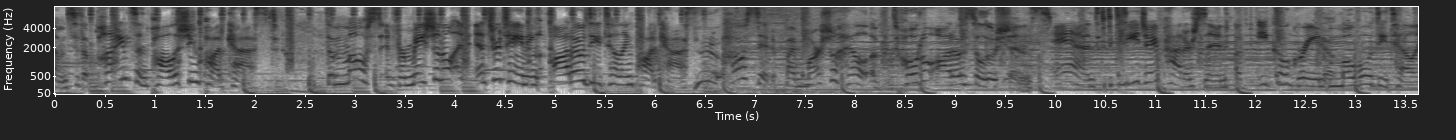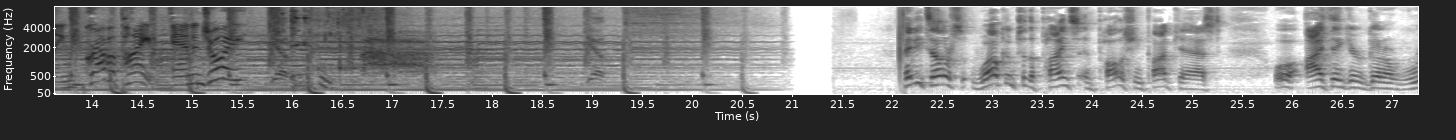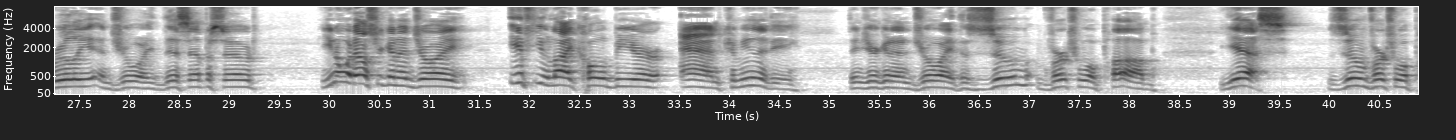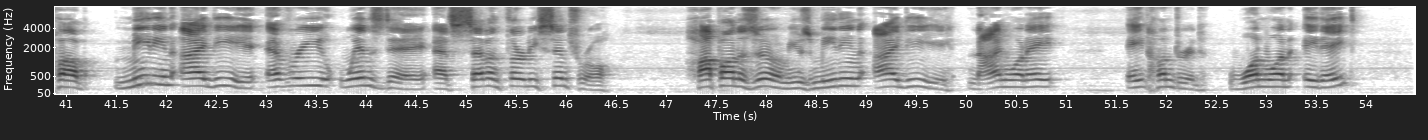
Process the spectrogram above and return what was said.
Welcome to the Pints and Polishing Podcast, the most informational and entertaining auto detailing podcast. Hosted by Marshall Hill of Total Auto Solutions and DJ Patterson of Eco Green Mobile Detailing. Grab a pint and enjoy. Yep. Hey, detailers, welcome to the Pints and Polishing Podcast. Well, I think you're going to really enjoy this episode. You know what else you're going to enjoy? If you like cold beer and community, then you're going to enjoy the Zoom Virtual Pub. Yes, Zoom Virtual Pub meeting ID every Wednesday at 7:30 Central. Hop on to Zoom, use meeting ID 918 800 1188.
